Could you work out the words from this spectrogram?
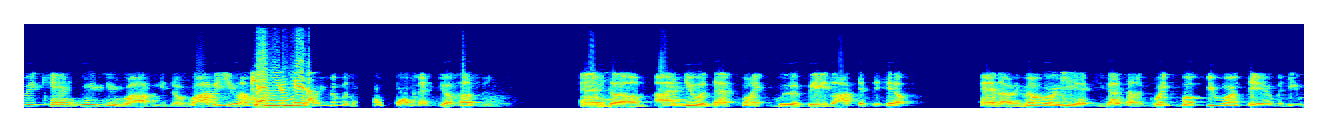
We can hear you, Robbie. Uh, Robbie, you and Can you hear- I remember the first time I met your husband, and um, I knew at that point we would be locked at the hip. And I remember he had, you guys had a great book. You weren't there, but he,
